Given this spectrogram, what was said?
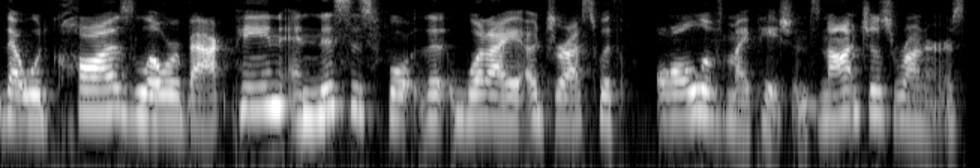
that would cause lower back pain, and this is for the, what I address with all of my patients, not just runners.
